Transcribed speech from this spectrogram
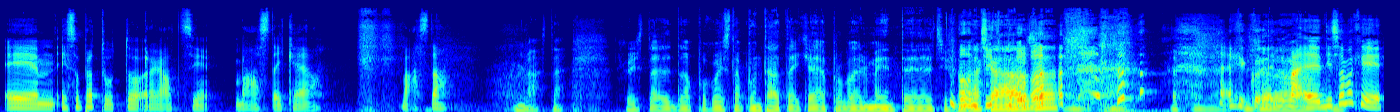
e, e soprattutto, ragazzi, basta Ikea, basta. basta Questa- dopo questa puntata Ikea probabilmente ci Non farà ci causa Però- ma eh, diciamo che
